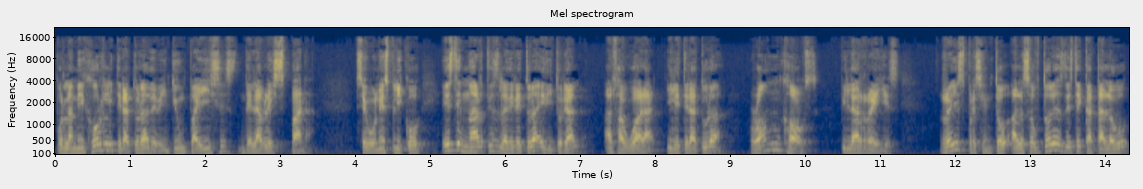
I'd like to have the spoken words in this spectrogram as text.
por la mejor literatura de 21 países del habla hispana. Según explicó este martes la directora editorial Alfaguara y literatura Ron Coast, Pilar Reyes. Reyes presentó a los autores de este catálogo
